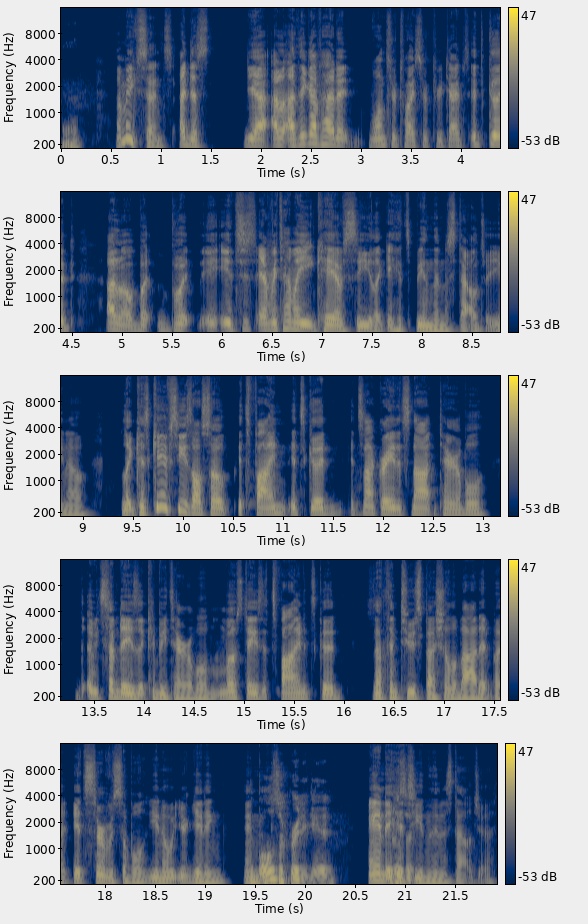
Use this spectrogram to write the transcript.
Yeah. that makes sense. I just yeah, I, I think I've had it once or twice or three times. It's good. I don't know, but but it's just every time I eat KFC, like it hits me in the nostalgia, you know. Like because KFC is also it's fine, it's good, it's not great, it's not terrible. I mean, some days it can be terrible. Most days it's fine, it's good. There's nothing too special about it, but it's serviceable. You know what you're getting, And The bowls are pretty good. and it those hits are- you in the nostalgia.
